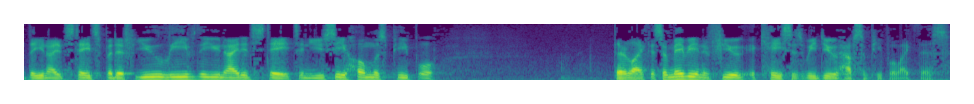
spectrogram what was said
the United States, but if you leave the United States and you see homeless people, they're like this. So maybe in a few cases we do have some people like this.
